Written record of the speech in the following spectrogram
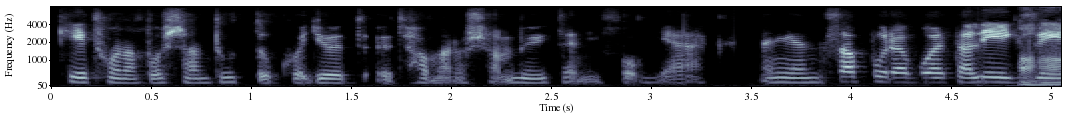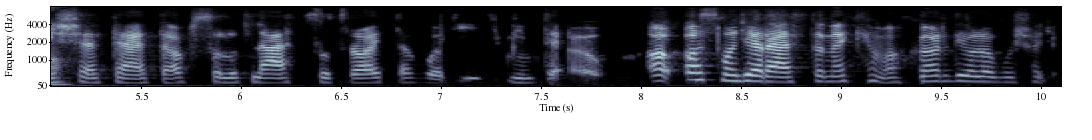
két hónaposan tudtuk, hogy őt, őt hamarosan műteni fogják. Ilyen szapora volt a légzése, Aha. tehát abszolút látszott rajta, hogy így, mint azt magyarázta nekem a kardiológus, hogy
